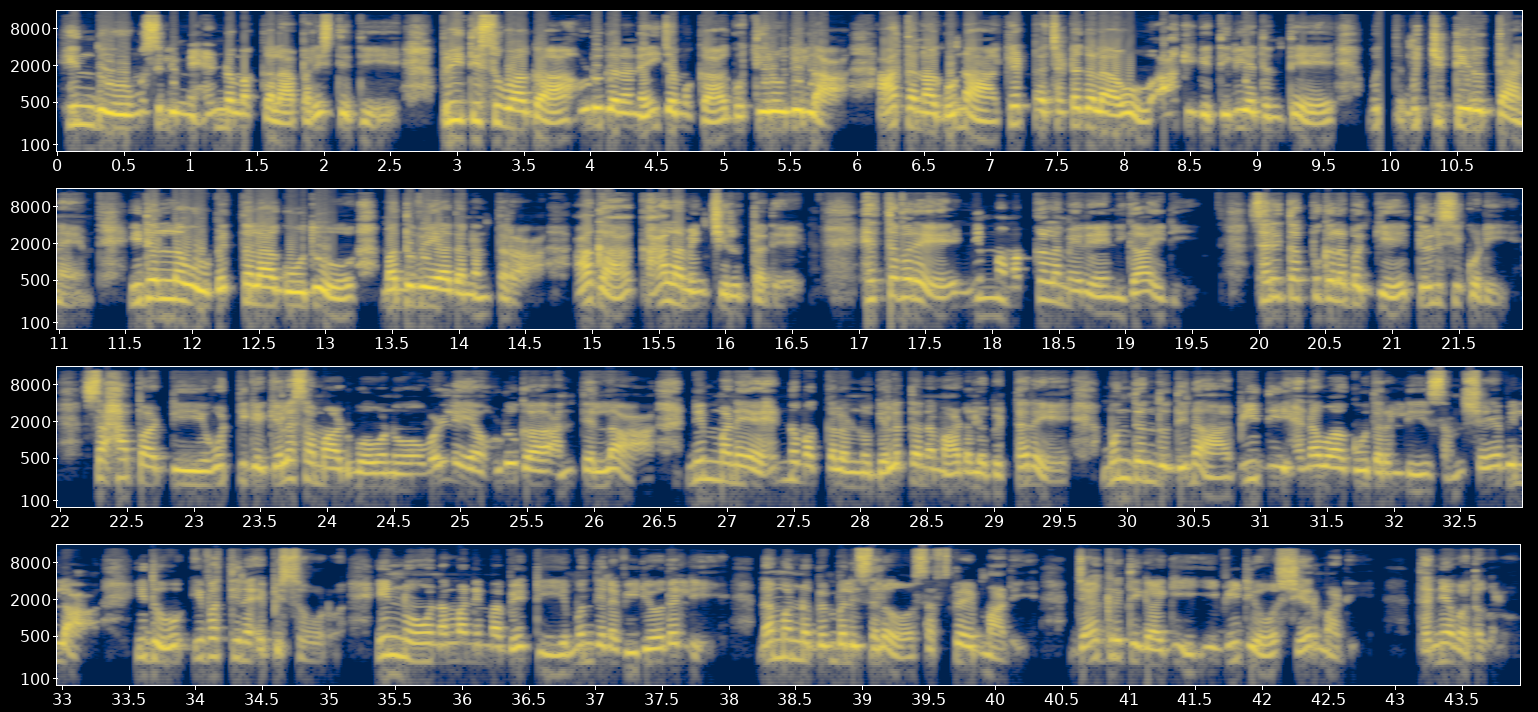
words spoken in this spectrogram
ಹಿಂದೂ, ಮುಸ್ಲಿಂ ಹೆಣ್ಣು ಮಕ್ಕಳ ಪರಿಸ್ಥಿತಿ. ಪ್ರೀತಿಸುವಾಗ ಹುಡುಗನ ನೈಜ ಮುಖ ಗೊತ್ತಿರುವುದಿಲ್ಲ. ಆತನ ಗುಣ, ಕೆಟ್ಟ ಚಟಗಳವು ಆಕೆಗೆ ತಿಳಿಯದಂತೆ ಮುಚ್ಚಿಟ್ಟಿರುತ್ತಾನೆ. ಇದೆಲ್ಲವೂ ಬೆತ್ತಲಾಗುವುದು ಮದುವೆಯಾದ ನಂತರ. ಆಗ ಕಾಲ ಮಿಂಚಿರುತ್ತದೆ ಹೆತ್ತವರೇ, ನಿಮ್ಮ ಮಕ್ಕಳ ಮೇಲೆ ನಿಗಾ ಇಡಿ. ಸರಿತಪ್ಪುಗಳ ಬಗ್ಗೆ ತಿಳಿಸಿಕೊಡಿ. ಸಹಪಾಠಿ ಒಟ್ಟಿಗೆ ಕೆಲಸ ಮಾಡುವವನು ಒಳ್ಳೆಯ ಹುಡುಗ ಅಂತೆಲ್ಲ ನಿಮ್ಮನೆಯ ಹೆಣ್ಣು ಮಕ್ಕಳನ್ನು ಗೆಲತನ ಮಾಡಲು ಬಿಟ್ಟರೆ ಮುಂದೊಂದು ದಿನ ಬೀದಿ ಹೆಣವಾಗುವುದರಲ್ಲಿ ಸಂಶಯವಿಲ್ಲ. ಇದು ಇವತ್ತಿನ ಎಪಿಸೋಡ್. ಇನ್ನು ನಮ್ಮ ನಿಮ್ಮ ಭೇಟಿ ಮುಂದಿನ ವಿಡಿಯೋದಲ್ಲಿ. ನಮ್ಮನ್ನು ಬೆಂಬಲಿಸಲು ಸಬ್ಸ್ಕ್ರೈಬ್ ಮಾಡಿ. ಜಾಗೃತಿಗಾಗಿ ಈ ವಿಡಿಯೋ ಶೇರ್ ಮಾಡಿ. ಧನ್ಯವಾದಗಳು.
